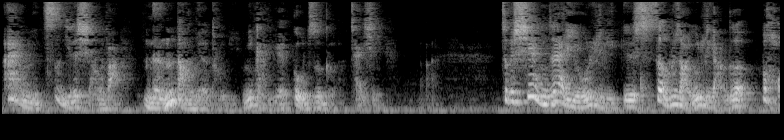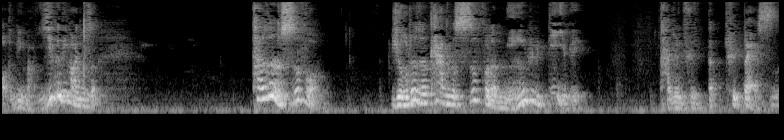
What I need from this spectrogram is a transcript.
按你自己的想法，能当你的徒弟，你感觉够资格才行。这个现在有两，社会上有两个不好的地方，一个地方就是，他认师傅，有的人看这个师傅的名誉地位，他就去去拜师；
